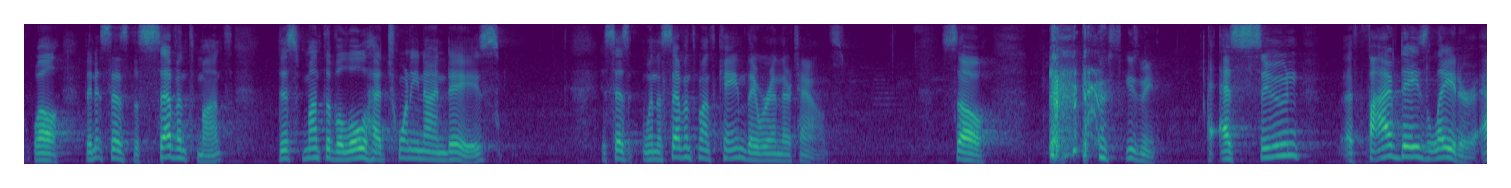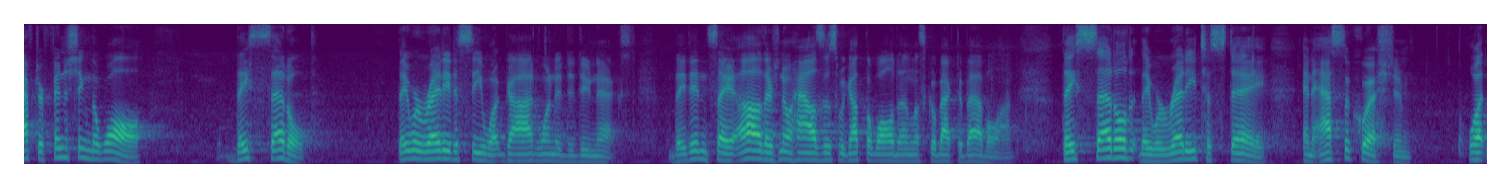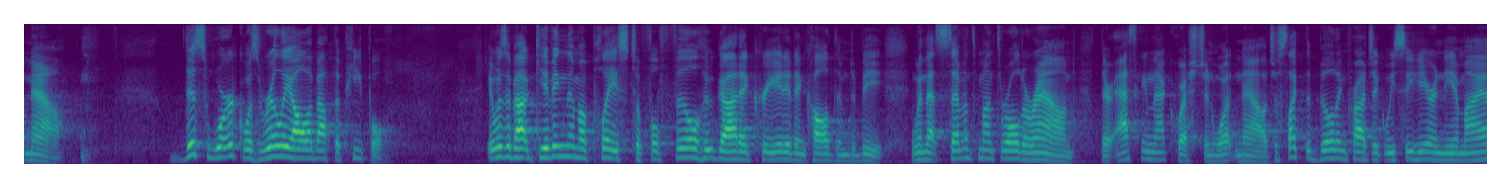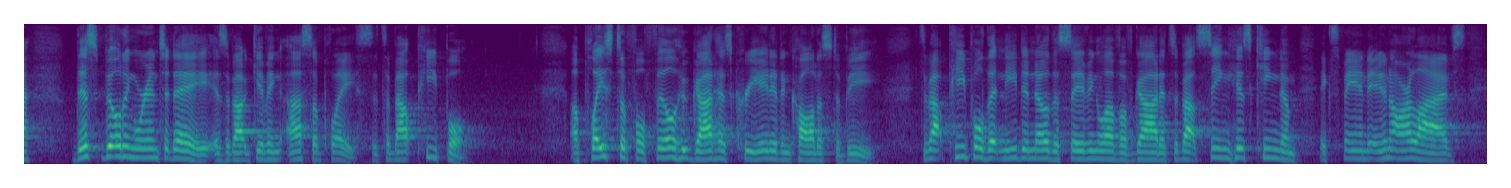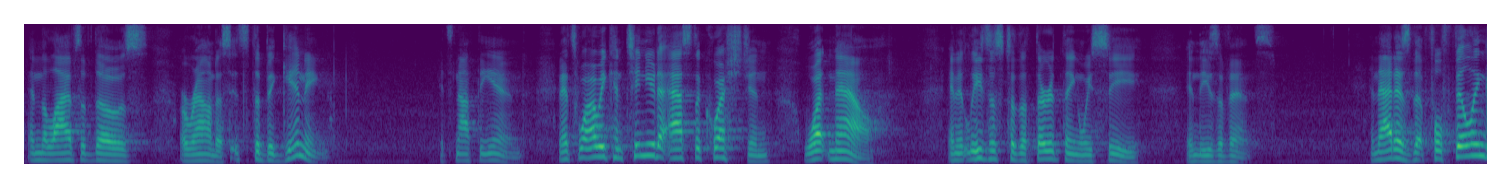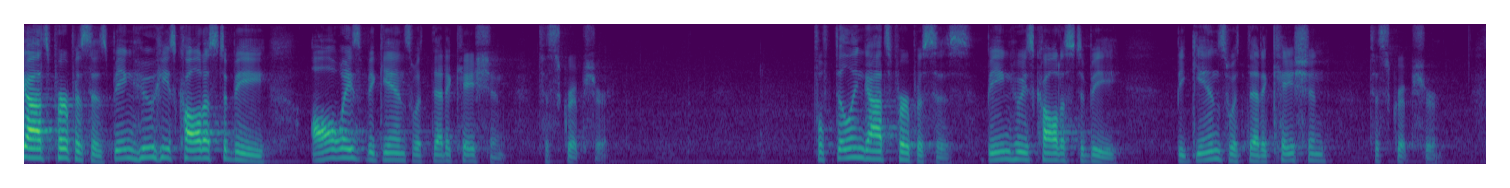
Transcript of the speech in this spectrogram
Well, then it says the seventh month. This month of Elul had 29 days. It says when the seventh month came, they were in their towns. So, excuse me, as soon, uh, five days later, after finishing the wall, they settled. They were ready to see what God wanted to do next. They didn't say, oh, there's no houses, we got the wall done, let's go back to Babylon. They settled, they were ready to stay and ask the question, what now? This work was really all about the people. It was about giving them a place to fulfill who God had created and called them to be. when that seventh month rolled around, they're asking that question, what now? Just like the building project we see here in Nehemiah, this building we're in today is about giving us a place. It's about people, a place to fulfill who God has created and called us to be. It's about people that need to know the saving love of God. It's about seeing His kingdom expand in our lives and the lives of those around us. It's the beginning, it's not the end. And it's why we continue to ask the question, what now? And it leads us to the third thing we see in these events. And that is that fulfilling God's purposes, being who He's called us to be, always begins with dedication to Scripture. Fulfilling God's purposes, being who He's called us to be, begins with dedication to Scripture.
